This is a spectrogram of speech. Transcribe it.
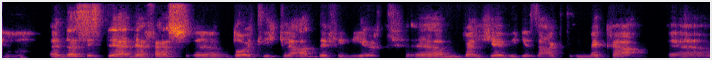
Mhm. Äh, das ist der, der Vers äh, deutlich klar definiert, äh, welche, wie gesagt, in Mekka, äh,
